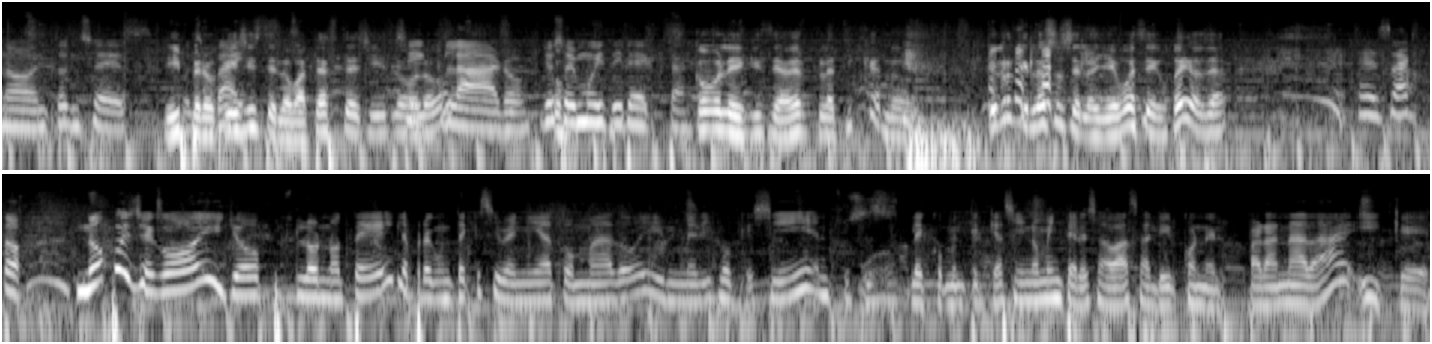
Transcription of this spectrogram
no, entonces. ¿Y pues, pero qué hiciste? ¿Lo bateaste así luego? Sí, luego? claro, yo soy muy directa. ¿Cómo le dijiste? A ver, platícanos. Yo creo que el oso se lo llevó ese güey, o sea. Exacto. No, pues llegó y yo pues, lo noté y le pregunté que si venía tomado y me dijo que sí. Entonces le comenté que así no me interesaba salir con él para nada y que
